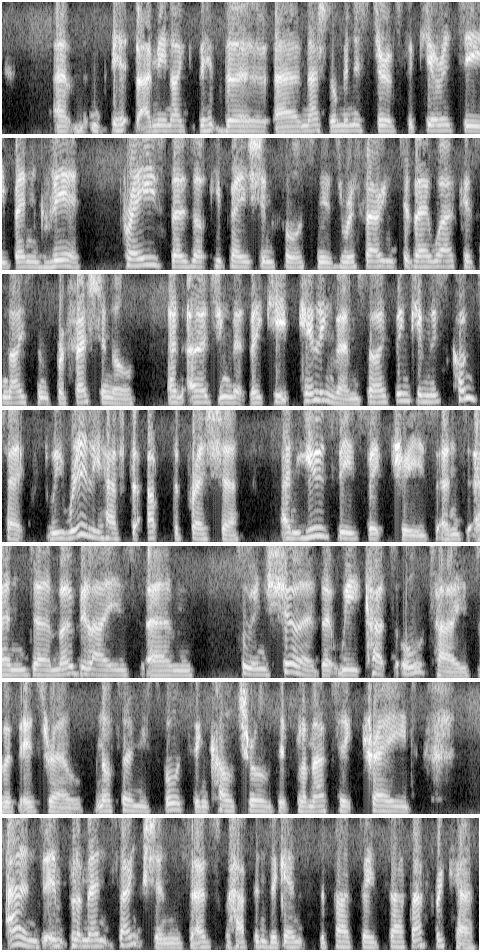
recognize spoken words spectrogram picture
Um, it, I mean, I, the uh, National Minister of Security, Ben Gvir, praised those occupation forces, referring to their work as nice and professional and urging that they keep killing them. So I think in this context, we really have to up the pressure and use these victories and, and uh, mobilize um, to ensure that we cut all ties with Israel, not only sporting, cultural, diplomatic, trade, and implement sanctions as happened against apartheid South Africa.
